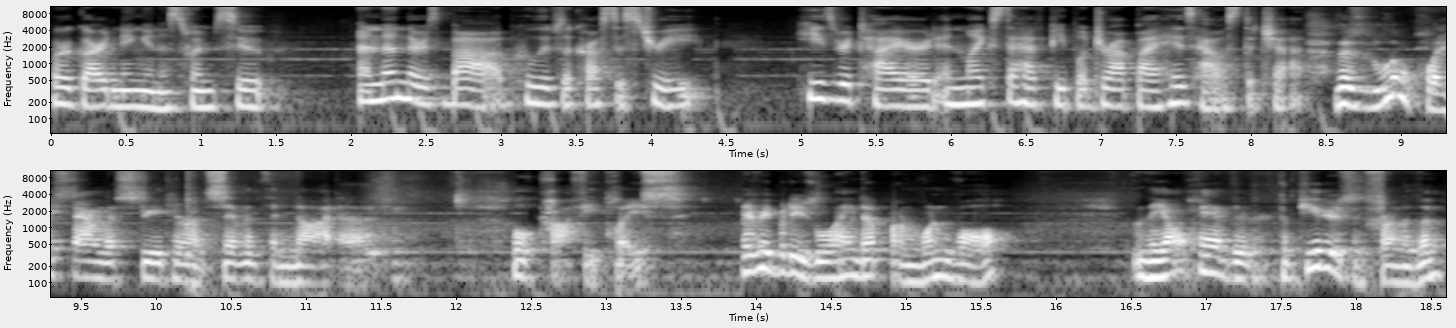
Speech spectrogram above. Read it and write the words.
or gardening in a swimsuit. And then there's Bob, who lives across the street. He's retired and likes to have people drop by his house to chat. There's a little place down the street here on 7th and Knott, a little coffee place. Everybody's lined up on one wall. They all have their computers in front of them.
